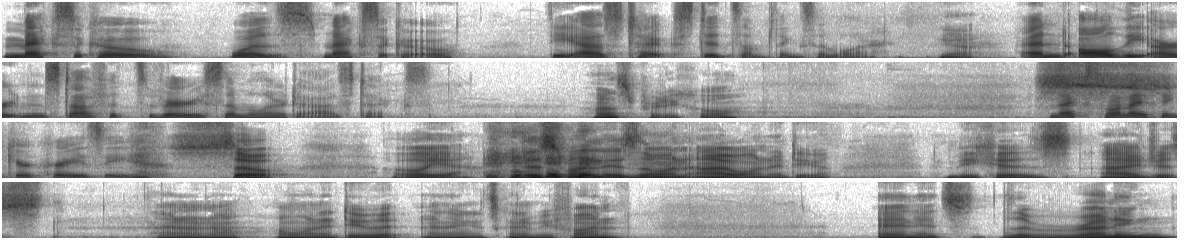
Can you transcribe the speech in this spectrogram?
Mexico was Mexico, the Aztecs did something similar. Yeah. And all the art and stuff, it's very similar to Aztecs. That's pretty cool. Next one, I think you're crazy. So, oh yeah, this one is the one I want to do because I just, I don't know, I want to do it. I think it's going to be fun. And it's the running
